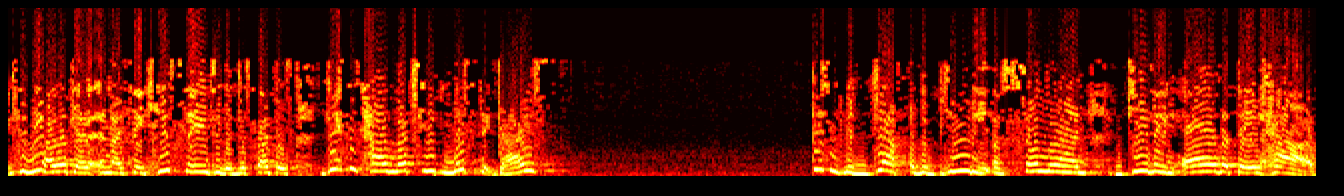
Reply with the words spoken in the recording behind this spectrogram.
To me, I look at it and I think he's saying to the disciples, this is how much you've missed it, guys. This is the depth of the beauty of someone giving all that they have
